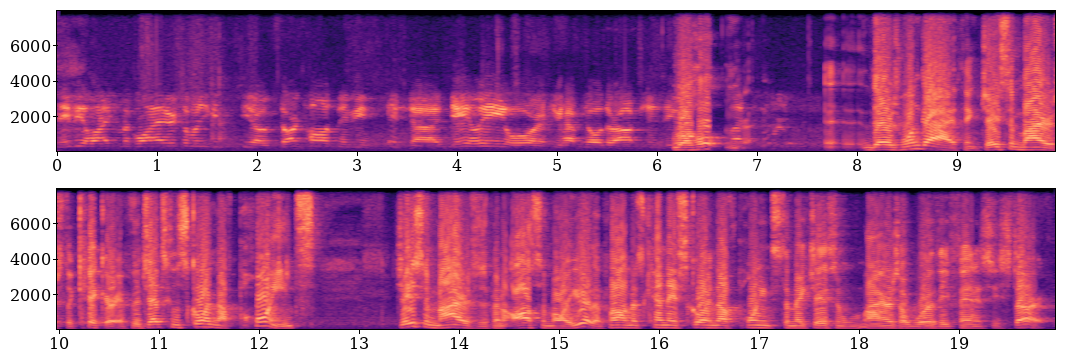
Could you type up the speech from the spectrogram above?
maybe Elijah McGuire, someone you can, you know, dart toss maybe in, in uh, daily, or if you have no other options. Well, hold, uh, there's one guy I think, Jason Myers, the kicker. If the Jets can score enough points, Jason Myers has been awesome all year. The problem is, can they score enough points to make Jason Myers a worthy fantasy start?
